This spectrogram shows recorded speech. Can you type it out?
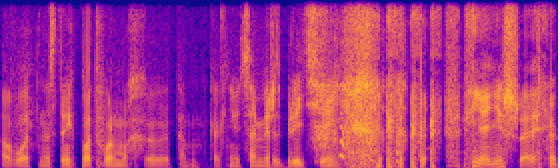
Вот. На остальных платформах там как-нибудь сами разбирайтесь разберитесь. Я не шарю.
